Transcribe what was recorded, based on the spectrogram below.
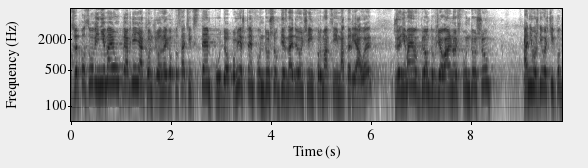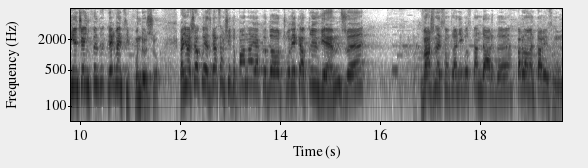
że posłowie nie mają uprawnienia kontrolnego w postaci wstępu do pomieszczeń funduszu, gdzie znajdują się informacje i materiały, że nie mają wglądu w działalność funduszu, ani możliwości podjęcia interwencji w funduszu. Panie Marszałku, ja zwracam się do Pana jako do człowieka, o którym wiem, że ważne są dla niego standardy parlamentaryzmu.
